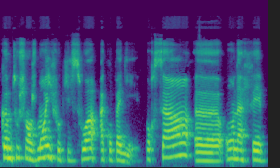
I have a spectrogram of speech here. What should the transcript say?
comme tout changement, il faut qu'il soit accompagné. Pour ça, euh, on a fait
